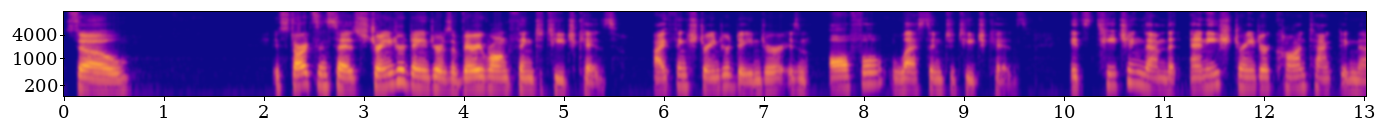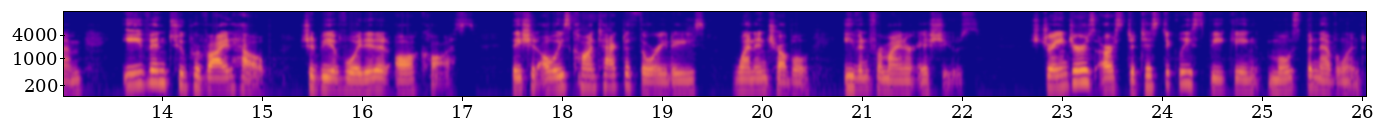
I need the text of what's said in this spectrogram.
So it starts and says, "Stranger danger is a very wrong thing to teach kids." I think stranger danger is an awful lesson to teach kids. It's teaching them that any stranger contacting them, even to provide help, should be avoided at all costs. They should always contact authorities when in trouble, even for minor issues. Strangers are statistically speaking most benevolent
